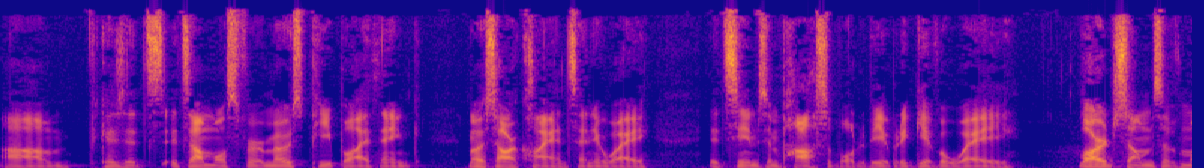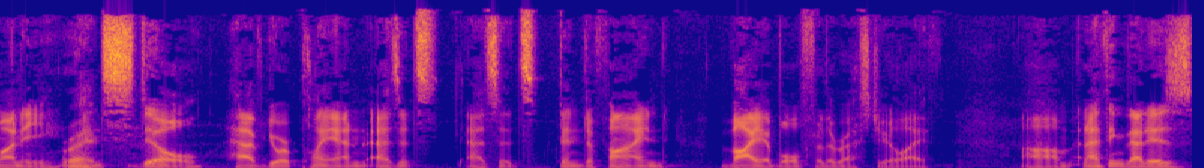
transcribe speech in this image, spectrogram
um, because it's it's almost for most people, I think, most our clients anyway, it seems impossible to be able to give away large sums of money Right. and still have your plan as it's as it's been defined viable for the rest of your life. Um, and I think that is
